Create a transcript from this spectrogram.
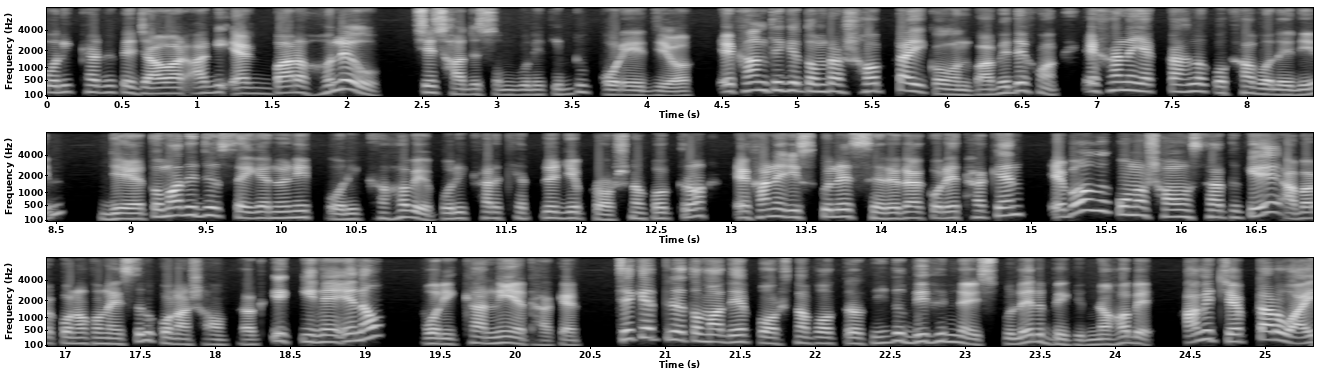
পরীক্ষা দিতে যাওয়ার আগে একবার হলেও সে সাজেশনগুলি কিন্তু পড়ে যেও। এখান থেকে তোমরা সবটাই কমন পাবে। দেখুন, এখানে একটা হলো কথা বলে দিন যে তোমাদের যে সেকেন্ড ইউনিট পরীক্ষা হবে, পরীক্ষার ক্ষেত্রে যে প্রশ্নপত্র, এখানে স্কুলের স্যারেরা করে থাকেন এবং কোনো সংস্থা থেকে আবার কোনো কোনো স্কুল কোনো সংস্থা থেকে কিনে এনেও পরীক্ষা নিয়ে থাকেন। সেক্ষেত্রে তোমাদের প্রশ্নপত্র কিন্তু বিভিন্ন স্কুলের বিভিন্ন হবে। আমি চ্যাপ্টার ওয়াই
